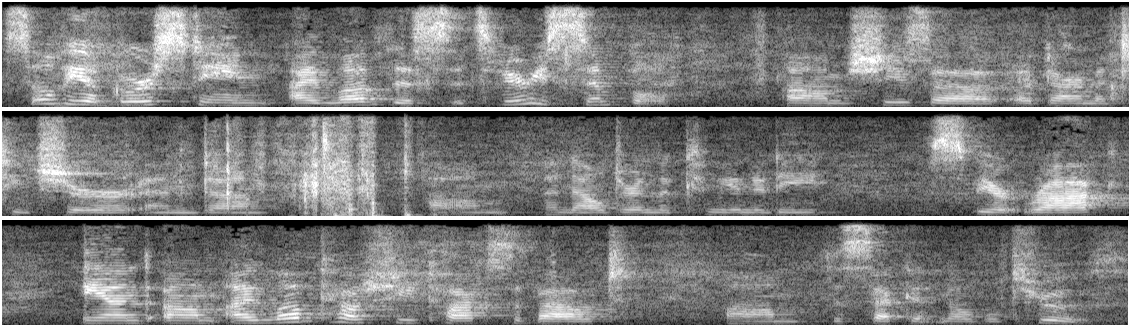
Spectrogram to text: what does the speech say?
Sylvia Boorstein, I love this. It's very simple. Um, she's a, a, Dharma teacher and um, um, an elder in the community, Spirit Rock. And um, I loved how she talks about um, the second noble truth.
